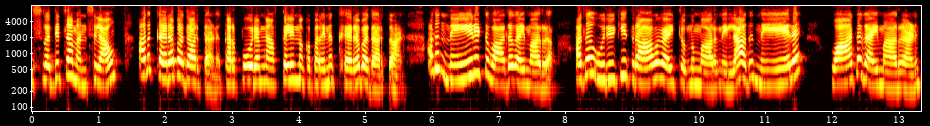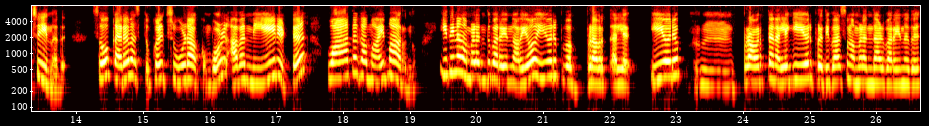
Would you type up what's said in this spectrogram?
ശ്രദ്ധിച്ചാൽ മനസ്സിലാവും. അത് ഖരപദാർത്ഥമാണ് കർപ്പൂരം നാഫ്തലി എന്നൊക്കെ പറയുന്ന ഖരപദാർത്ഥമാണ് അത് നേരിട്ട് വാതകമായി മാറുക. അത് ഉരുകി ദ്രാവകമായിട്ടൊന്നും മാറുന്നില്ല. അത് നേരെ വാതകമായി മാറുകയാണ് ചെയ്യുന്നത്. സോ കരവസ്തുക്കൾ ചൂടാക്കുമ്പോൾ അവ നേരിട്ട് വാതകമായി മാറുന്നു. ഇതിനെ നമ്മൾ എന്ത് പറയുന്ന അറിയോ? ഈ ഒരു പ്ര- പ്രവർ അല്ലെ ഈ ഒരു പ്രവർത്തനം അല്ലെങ്കിൽ ഈ ഒരു പ്രതിഭാസം നമ്മൾ എന്താണ് പറയുന്നത്?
